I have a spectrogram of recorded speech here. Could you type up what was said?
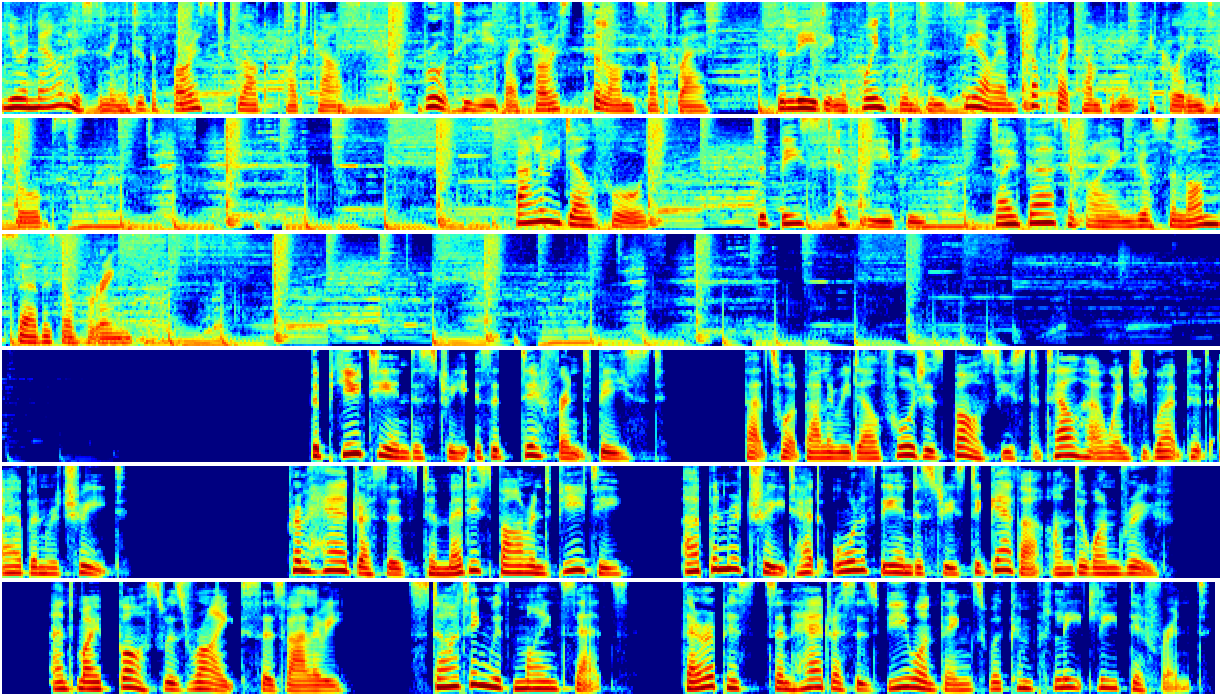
You are now listening to the Phorest Blog podcast, brought to you by Phorest Salon Software, the leading appointment and CRM software company according to Forbes. Valerie Delforge, the beast of beauty, diversifying your salon service offerings. The beauty industry is a different beast. That's what Valerie Delforge's boss used to tell her when she worked at Urban Retreat. From hairdressers to Medispa and beauty, Urban Retreat had all of the industries together under one roof. And my boss was right, says Valerie. Starting with mindsets, therapists and hairdressers' view on things were completely different.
